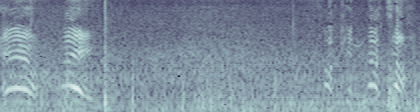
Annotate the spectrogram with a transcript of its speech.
hell? Hey! Fucking nutter!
